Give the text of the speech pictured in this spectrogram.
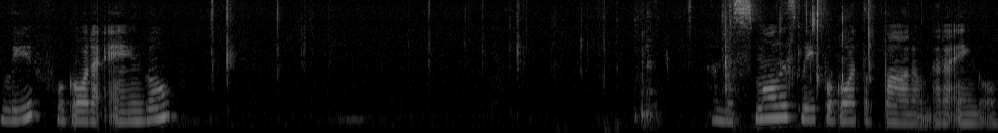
leaf will go at an angle. And the smallest leaf will go at the bottom at an angle.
